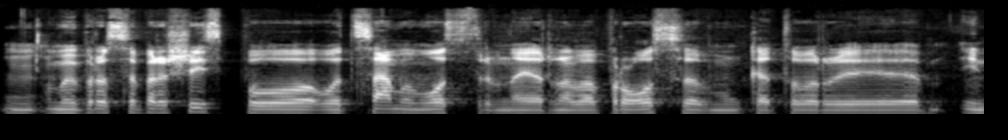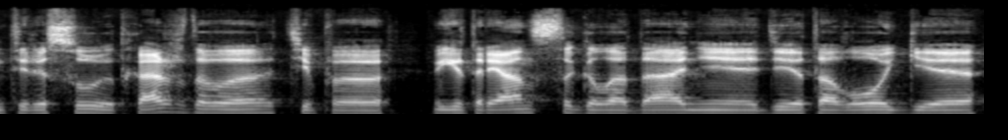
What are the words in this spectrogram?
мы просто прошлись по вот самым острым, наверное, вопросам, которые интересуют каждого, типа вегетарианство, голодание, диетология,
